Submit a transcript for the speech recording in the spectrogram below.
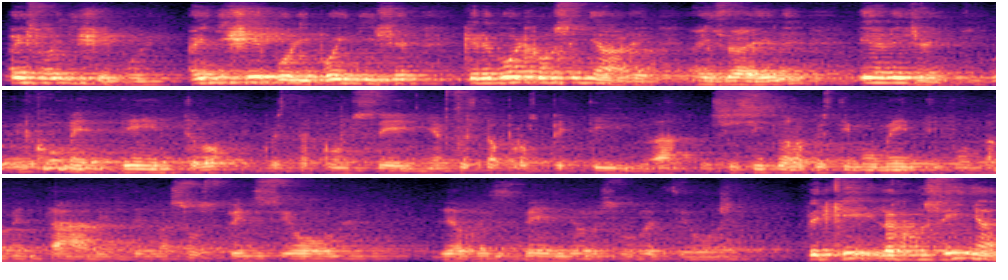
ai suoi discepoli. Ai discepoli poi dice che le vuole consegnare a Israele e alle genti. E come dentro questa consegna, questa prospettiva, si situano questi momenti fondamentali della sospensione, del risveglio, resurrezione? Perché la consegna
